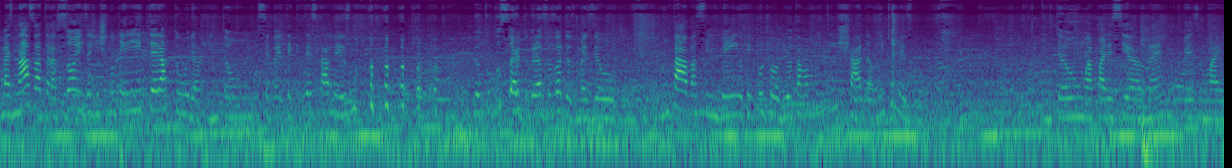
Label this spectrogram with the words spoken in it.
Mas nas atrações a gente não tem literatura, então você vai ter que testar mesmo. Deu tudo certo, graças a Deus, mas eu não tava assim bem o tempo todo, e eu tava muito inchada, muito mesmo. Então aparecia, né, peso, mas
